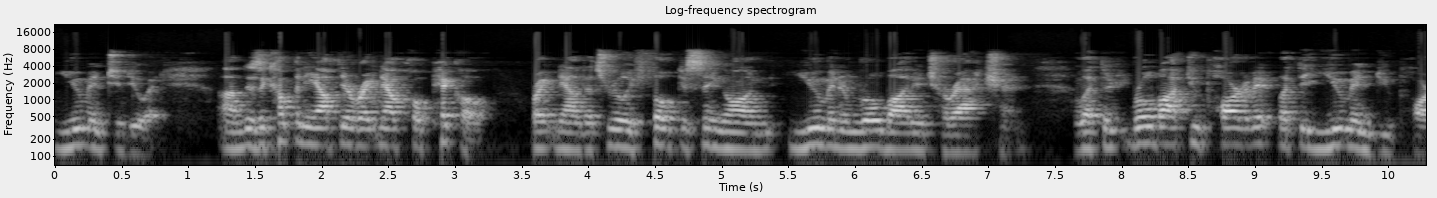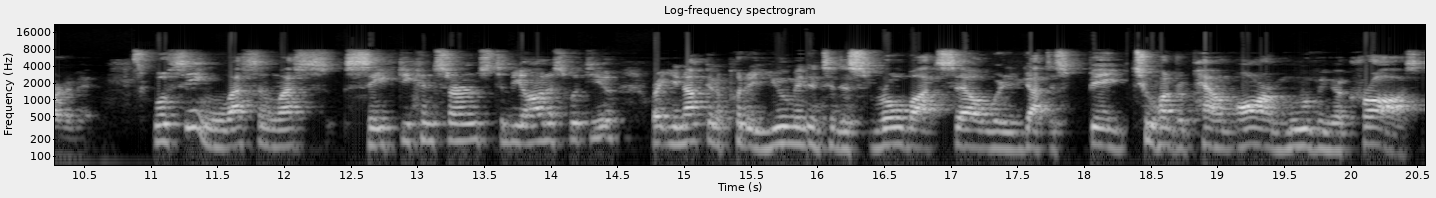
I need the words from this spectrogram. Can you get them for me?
human to do it. Um, there's a company out there right now called Pickle right now that's really focusing on human and robot interaction. Let the robot do part of it, let the human do part of it. we're seeing less and less safety concerns, to be honest with you. Right? You're not going to put a human into this robot cell where you've got this big 200 pound arm moving across.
